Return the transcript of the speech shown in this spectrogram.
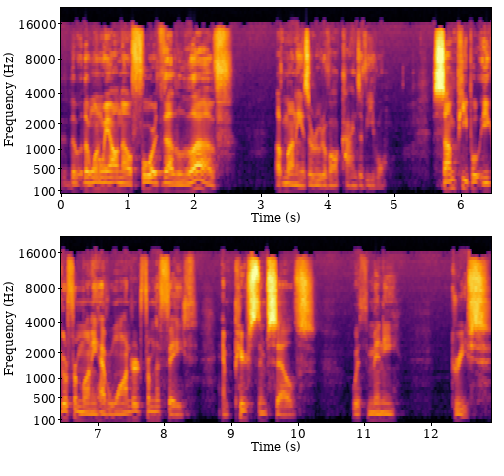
the, the one we all know, for the love of money is the root of all kinds of evil. Some people eager for money have wandered from the faith and pierced themselves with many griefs.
